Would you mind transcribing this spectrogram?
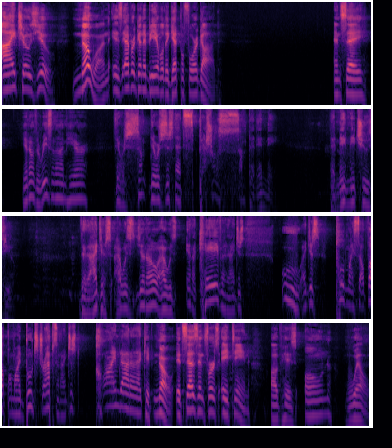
I chose you. No one is ever going to be able to get before God and say, you know, the reason I'm here, there was some there was just that special something in me that made me choose you. That I just I was, you know, I was in a cave and I just ooh, I just pulled myself up on my bootstraps and I just climbed out of that cave. No, it says in verse 18, of his own will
